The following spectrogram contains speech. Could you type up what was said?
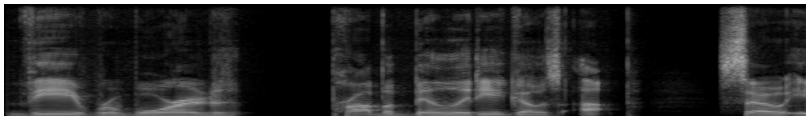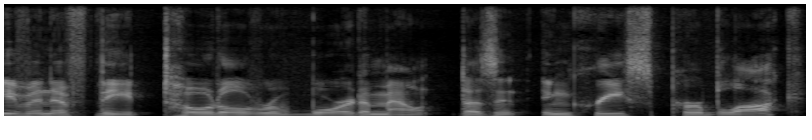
the reward probability goes up. So even if the total reward amount doesn't increase per block,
